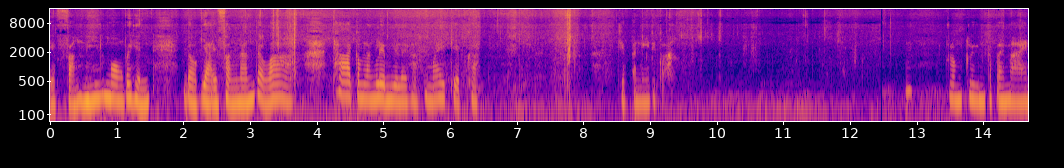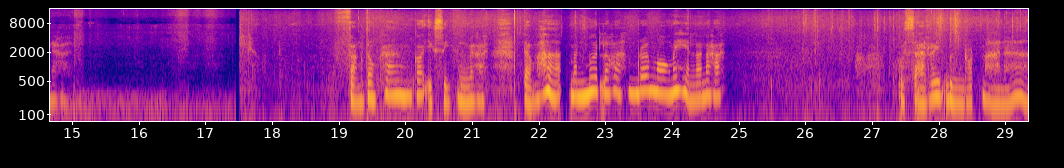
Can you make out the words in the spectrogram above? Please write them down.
เก็บฝั่งนี้มองไปเห็นดอกใหญ่ฝั่งนั้นแต่ว่าทากำลังเล็มอยู่เลยค่ะ ไม่เก็บค่ะ เก็บอันนี้ดีกว่ากลมกลืนกับใบไม้นะคะ ฝั่งตรงข้างก็อีกสีหนึ่งนะคะ แต่ว่ามันมืดแล้วค่ะ เริ่มมองไม่เห็นแล้วนะคะ อุตส่าห์รีบบึงรถมานะ อะ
